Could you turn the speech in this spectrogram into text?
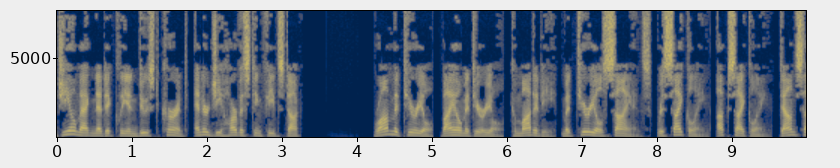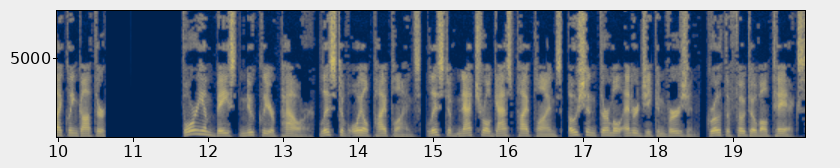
geomagnetically induced current, energy harvesting feedstock Raw material, biomaterial, commodity, materials science, recycling, upcycling, downcycling Author Thorium-based nuclear power, list of oil pipelines, list of natural gas pipelines, ocean thermal energy conversion, growth of photovoltaics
